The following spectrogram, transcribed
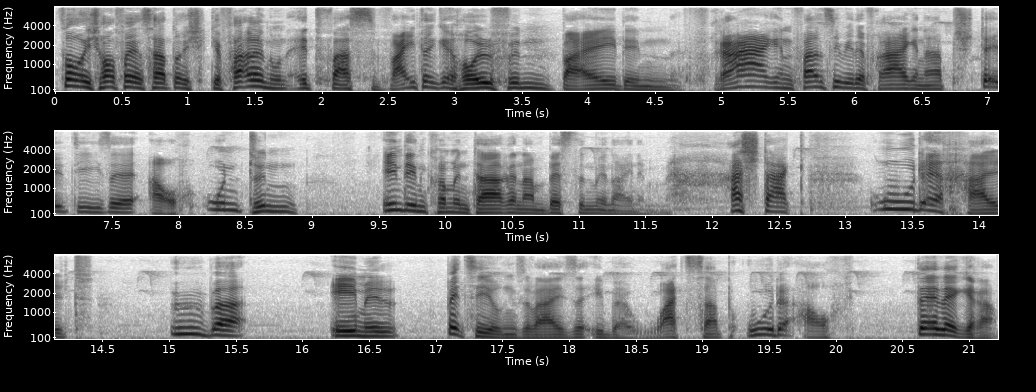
So, ich hoffe, es hat euch gefallen und etwas weitergeholfen bei den Fragen. Falls ihr wieder Fragen habt, stellt diese auch unten in den Kommentaren, am besten mit einem Hashtag oder halt über E-Mail bzw. über WhatsApp oder auch Telegram.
